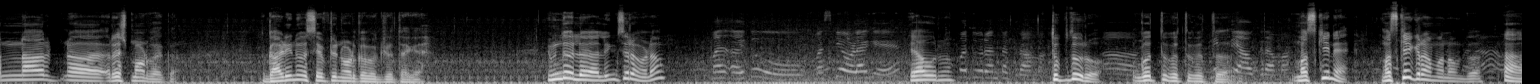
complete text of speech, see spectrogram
ಒನ್ ಅವರ್ ರೆಸ್ಟ್ ಮಾಡಬೇಕು. ಗಾಡಿನೂ ಸೇಫ್ಟಿ ನೋಡ್ಕೋಬೇಕು ಜೊತೆಗೆ. ನಿಮ್ಮದು ಲಿಂಕ್ಸಿರ ಮೇಡಮ್? ಇದು ಮಸ್ಕಿ ಒಳಗೆ ಯಾವ ಊರು ತುಪ್ಪದೂರ್ ಅಂತ ಗ್ರಾಮ. ತುಪ್ದೂರು ಗೊತ್ತು ಗೊತ್ತು ಗೊತ್ತು. ಯಾವ ಗ್ರಾಮ? ಮಸ್ಕಿನೇ? ಮಸ್ಕಿ ಗ್ರಾಮ ನಮ್ಮದು ಹಾಂ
